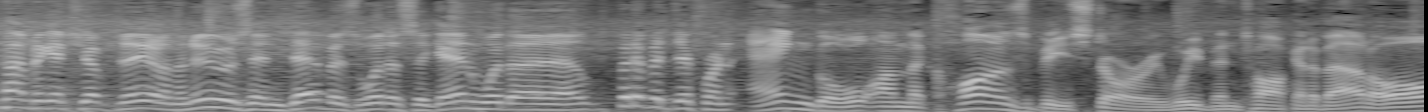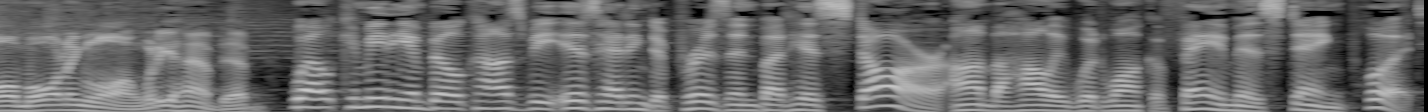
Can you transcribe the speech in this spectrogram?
Time to get you up to date on the news, and Deb is with us again with a bit of a different angle on the Cosby story we've been talking about all morning long. What do you have, Deb? Well, comedian Bill Cosby is heading to prison, but his star on the Hollywood Walk of Fame is staying put.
